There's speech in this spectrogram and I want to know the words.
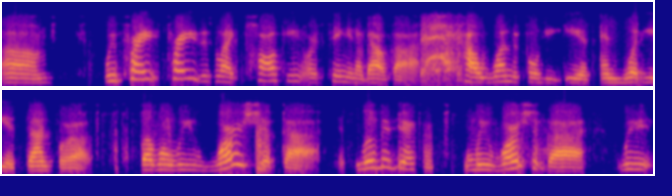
um, we pray praise is like talking or singing about God, how wonderful He is and what He has done for us. But when we worship God, it's a little bit different. When we worship God, we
